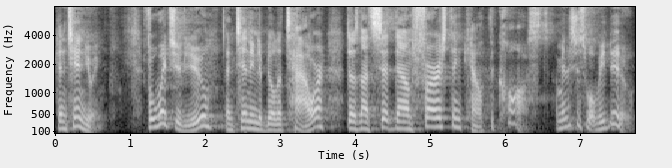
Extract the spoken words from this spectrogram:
Continuing. For which of you, intending to build a tower, does not sit down first and count the cost? I mean, it's just what we do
